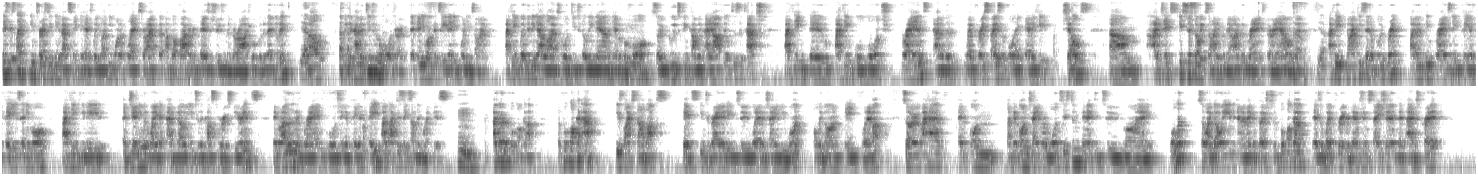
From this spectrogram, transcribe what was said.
There's this like interesting thing about sneakerheads where you like you want to flex, right? But I've got 500 pairs of shoes in the garage. What good are they doing? yeah. Well, we can have a digital wardrobe that anyone can see at any point in time. I think we're living our lives more digitally now than ever before, so goods can come with AR filters attached. I think they, I think we'll launch brands out of the Web3 space before they ever hit shelves. Um, I, it's, it's just so exciting for me. I could rant for an hour, but Yeah. I think Nike set a blueprint. I don't think brands need PFPs anymore. I think you need a genuine way to add value to the customer experience. And rather than a brand launching a PFP, I'd like to see something like this. Hmm. I go to Foot Locker. The Foot Locker app is like Starbucks. It's integrated into whatever chain you want, Polygon, ETH, whatever. So I have an on like an on-chain reward system connected to my wallet. So I go in and I make a purchase in Footlocker. There's a Web3 redemption station that adds credit,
